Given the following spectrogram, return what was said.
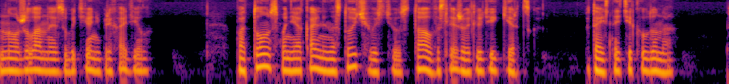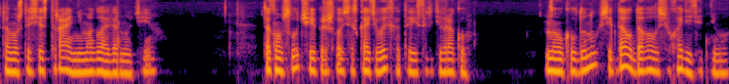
но желанное забытье не приходило. Потом с маниакальной настойчивостью стал выслеживать людей герцога, пытаясь найти колдуна, потому что сестра не могла вернуть ее. В таком случае пришлось искать выход и среди врагов. Но колдуну всегда удавалось уходить от него.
